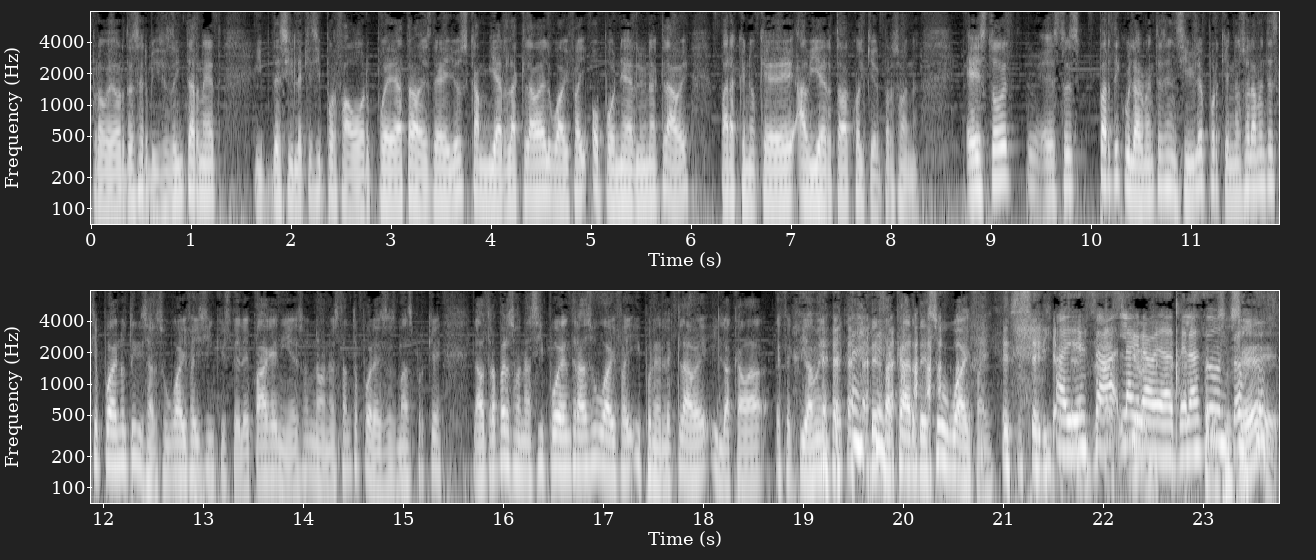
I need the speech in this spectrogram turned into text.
proveedor de servicios de internet y decirle que si por favor puede a través de ellos cambiar la clave del wifi o ponerle una clave para que no quede abierto a cualquier persona. Esto, esto es particularmente sensible porque no solamente es que puedan utilizar su wifi sin que usted le pague ni eso, no, no es tanto por eso, es más porque la otra persona sí puede entrar a su wifi y ponerle clave y lo acaba efectivamente de sacar de su wifi. Ahí está la gravedad del Pero asunto. sucede,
